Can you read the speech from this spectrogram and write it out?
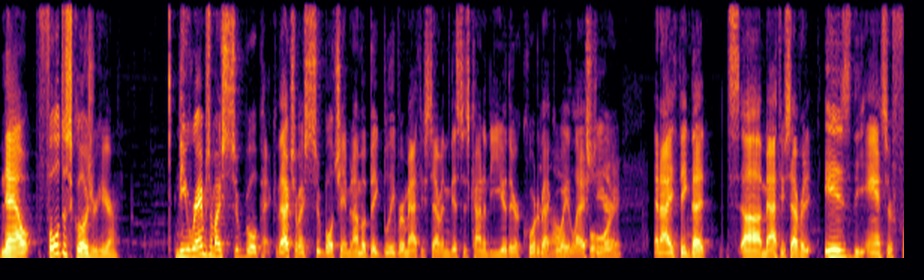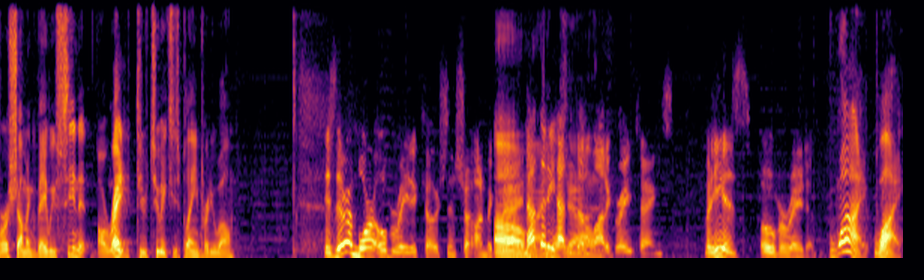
Now, full disclosure here. The Rams are my Super Bowl pick. They're actually my Super Bowl champion. I'm a big believer in Matthew Stafford. This is kind of the year they were quarterback Oh, away last boy. year. And I think that uh, Matthew Stafford is the answer for Sean McVay. We've seen it already. Through two weeks, he's playing pretty well. Is there a more overrated coach than Sean McVay? Oh, Not that he hasn't done a lot of great things, but he is overrated. Why? Why?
